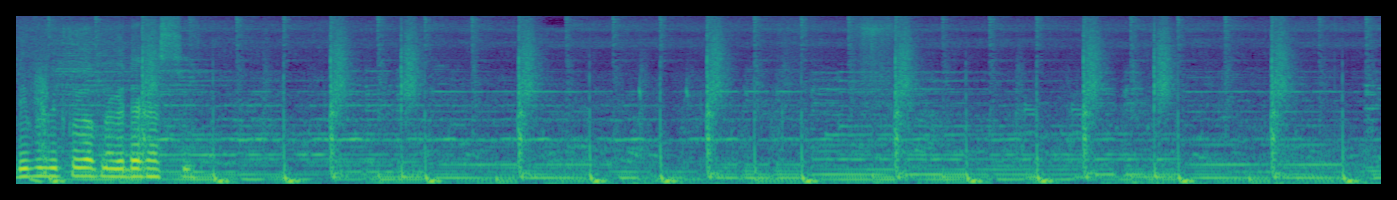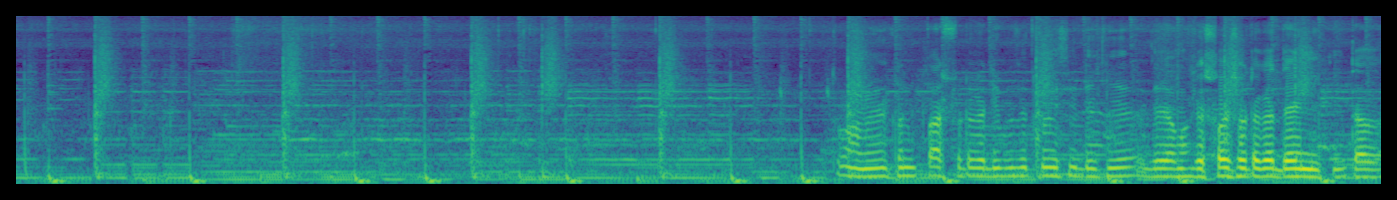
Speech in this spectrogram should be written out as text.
ডিপোজিট করে আপনাকে দেখাচ্ছি। তো আমি এখন পাঁচশো টাকা ডিপোজিট করেছি, দেখিয়ে যে আমাকে ছয়শো টাকা দেয়নি কি তারা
